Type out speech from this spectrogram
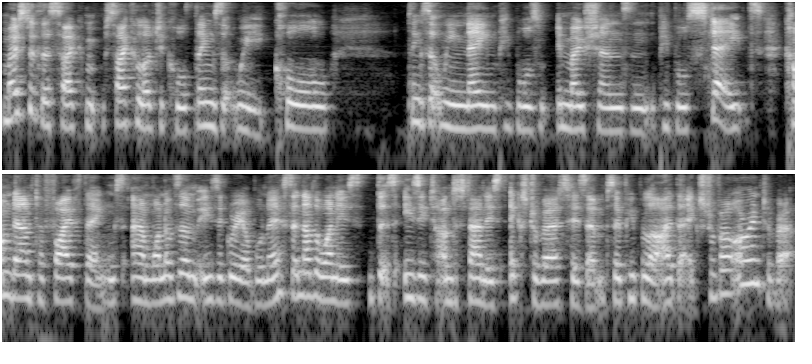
most of the psych- psychological things that we call things that we name people's emotions and people's states come down to five things and one of them is agreeableness. Another one is that's easy to understand is extrovertism. So people are either extrovert or introvert.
